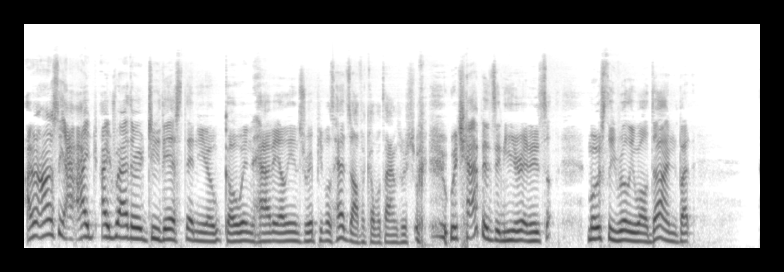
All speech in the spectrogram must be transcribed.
I mean, honestly, I, I'd, rather do this than you know go and have aliens rip people's heads off a couple times, which which happens in here, and it's mostly really well done. But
